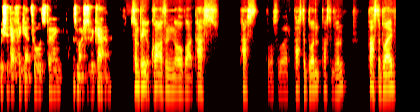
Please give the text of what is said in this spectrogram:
we should definitely get towards doing as much as we can. Some people quite often all like pass pass what's the word? Pass the blunt pass the blunt pass the blame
